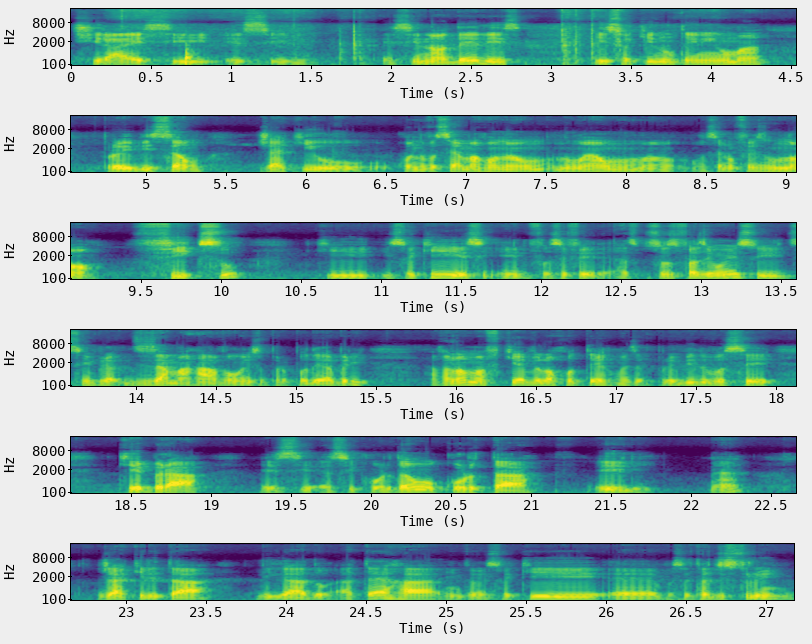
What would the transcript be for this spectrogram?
tirar esse, esse, esse nó deles. Isso aqui não tem nenhuma proibição, já que o, quando você amarrou não, não é uma, você não fez um nó fixo, que isso aqui, esse, ele, você fez, as pessoas faziam isso e sempre desamarravam isso para poder abrir. Mas é proibido você quebrar esse, esse cordão ou cortar ele, né? Já que ele está ligado à terra, então isso aqui é, você está destruindo.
